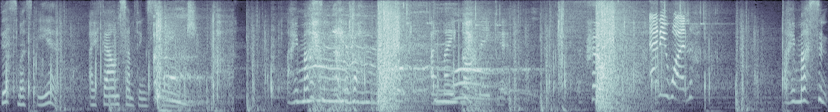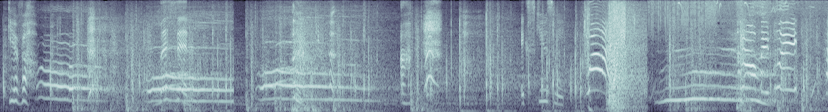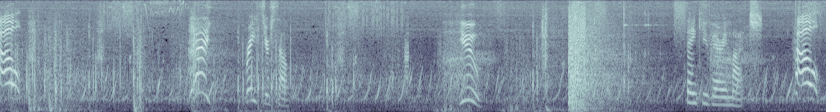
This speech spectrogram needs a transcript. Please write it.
This must be it. I found something strange. I mustn't give up. I might not make it. Help! Anyone! I mustn't give up. Listen! Excuse me. What? Help me, please! Help! Hey! Brace yourself. You! Thank you very much. Help!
